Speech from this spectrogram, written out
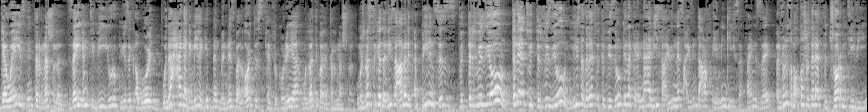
جوائز international زي MTV Europe Music Award وده حاجة جميلة جدا بالنسبة ل artist كان في كوريا ودلوقتي بقى international ومش بس كده ليسا عملت appearances في التلفزيون. طلعت في التلفزيون. ليسا طلعت في التلفزيون كده كأنها ليسا. عايزين الناس عايزين تعرف هي مين ليسا فاهم إزاي؟ 2017 طلعت في Charm TV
